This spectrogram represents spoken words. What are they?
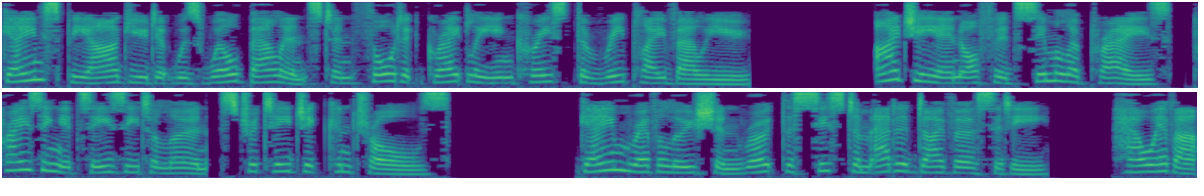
GameSpy argued it was well balanced and thought it greatly increased the replay value. IGN offered similar praise, praising its easy-to-learn, strategic controls. Game Revolution wrote the system added diversity. However,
